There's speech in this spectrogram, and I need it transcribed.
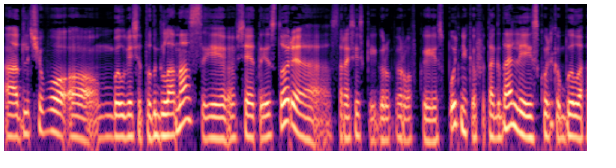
а, для чего а, был весь этот ГЛОНАСС и вся эта история с российской группировкой спутников и так далее, и сколько было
